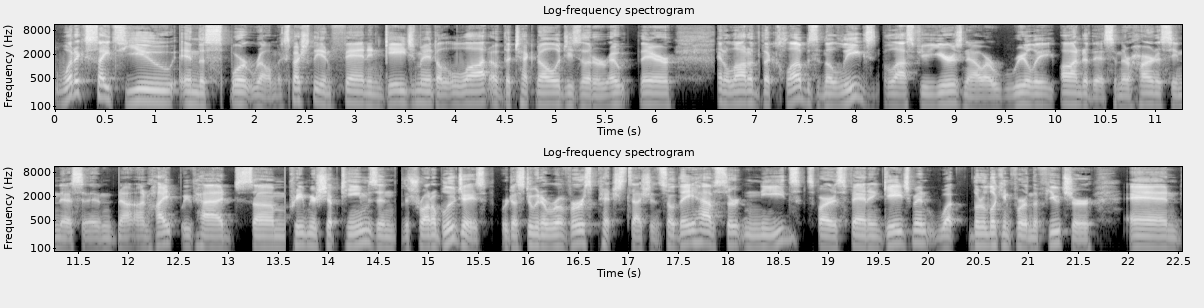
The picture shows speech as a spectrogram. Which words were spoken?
What excites you in the sport realm, especially in fan engagement? A lot of the technologies that are out there and a lot of the clubs and the leagues the last few years now are really onto this and they're harnessing this. And on Hype, we've had some premiership teams and the Toronto Blue Jays. We're just doing a reverse pitch session. So they have certain needs as far as fan engagement, what they're looking for in the future. And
